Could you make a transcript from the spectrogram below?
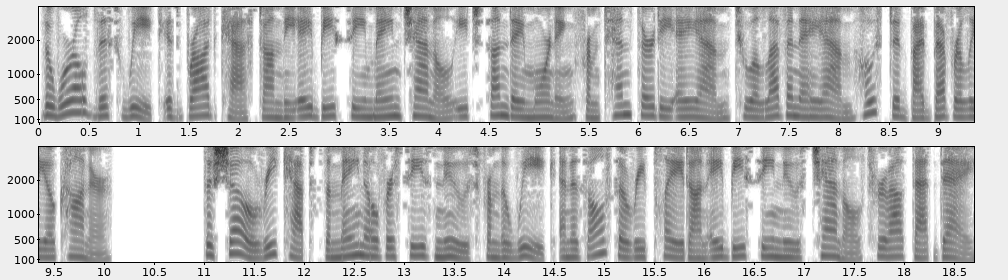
The World This Week is broadcast on the ABC main channel each Sunday morning from 10.30 am to 11 am hosted by Beverley O'Connor. The show recaps the main overseas news from the week and is also replayed on ABC News Channel throughout that day.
